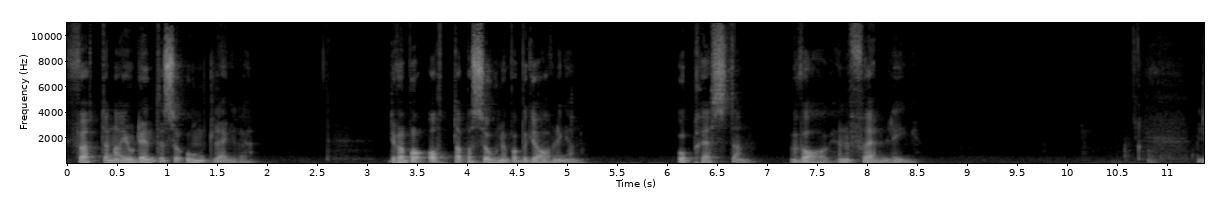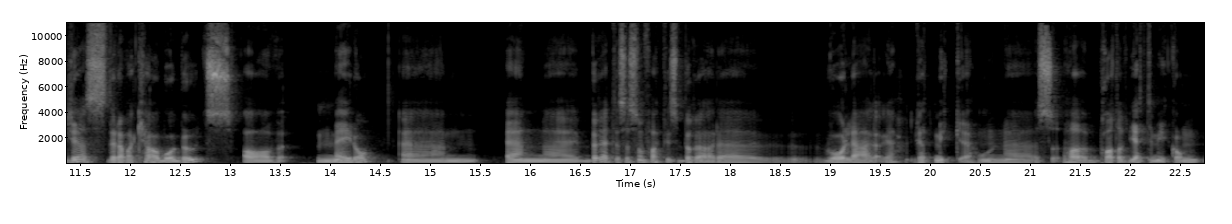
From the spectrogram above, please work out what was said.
Fötterna gjorde inte så ont längre. Det var bara åtta personer på begravningen. Och prästen var en främling. Yes, det där var Cowboy Boots av mig då. Um, en eh, berättelse som faktiskt berörde eh, vår lärare rätt mycket. Hon eh, har pratat jättemycket om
